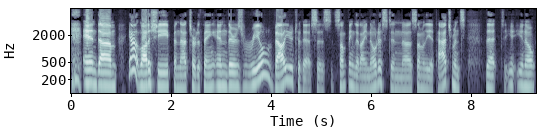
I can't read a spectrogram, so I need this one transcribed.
and um, yeah, a lot of sheep and that sort of thing. And there's real value to this. It's something that I noticed in uh, some of the attachments that you, you know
